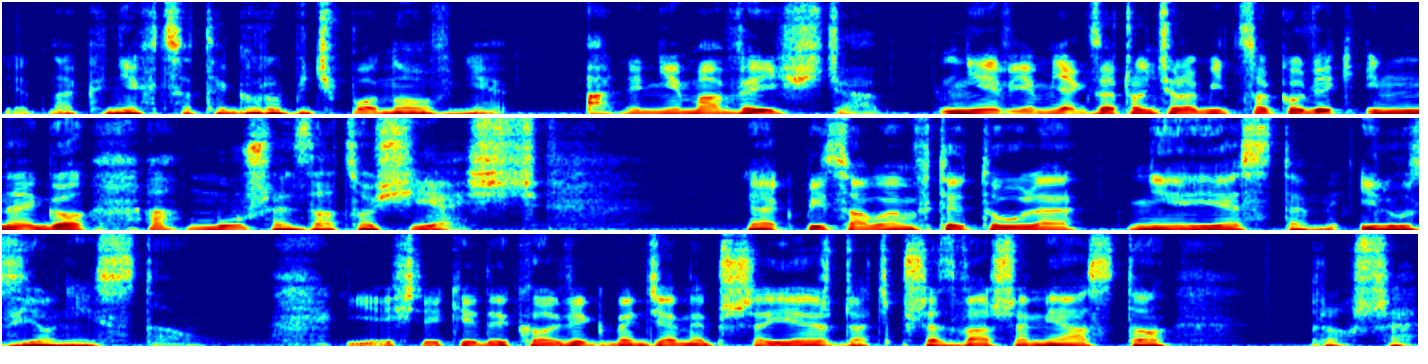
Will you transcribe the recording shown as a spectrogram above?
jednak nie chcę tego robić ponownie, ale nie ma wyjścia. Nie wiem, jak zacząć robić cokolwiek innego, a muszę za coś jeść. Jak pisałem w tytule, nie jestem iluzjonistą. Jeśli kiedykolwiek będziemy przejeżdżać przez wasze miasto, proszę,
